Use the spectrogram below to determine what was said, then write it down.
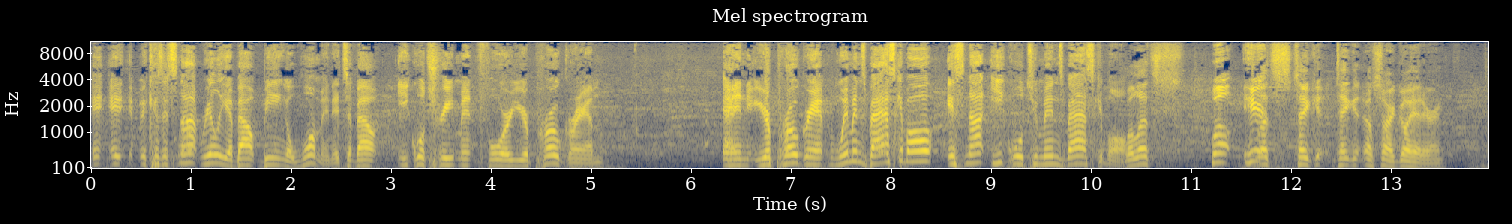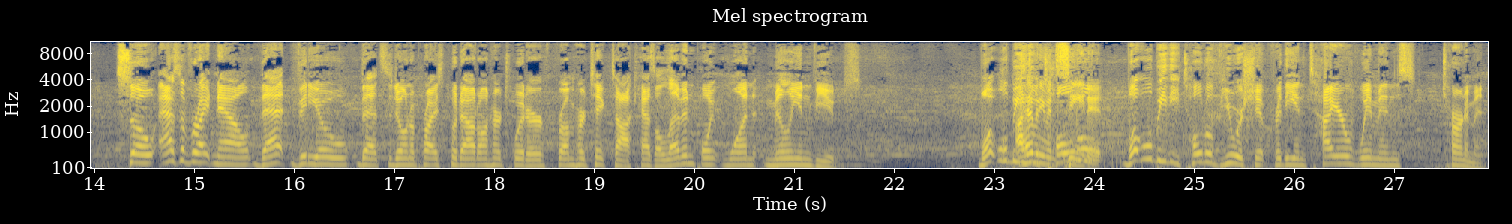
it, it, because it's not really about being a woman. It's about equal treatment for your program. And your program, women's basketball, is not equal to men's basketball. Well, let's Well, here. let's take it. Take it. Oh, sorry. Go ahead, Aaron. So, as of right now, that video that Sedona Price put out on her Twitter from her TikTok has 11.1 million views. What will be? I haven't even total, seen it. What will be the total viewership for the entire women's tournament?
